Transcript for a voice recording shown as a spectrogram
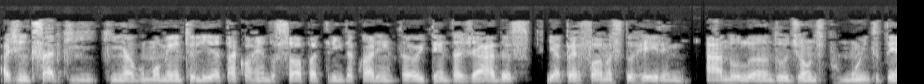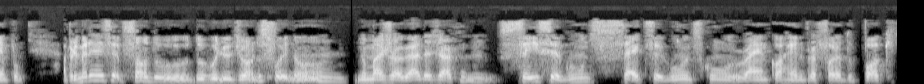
a gente sabe que, que em algum momento ele ia estar tá correndo só para 30, 40, 80 jardas e a performance do Hayden anulando o Jones por muito tempo. A primeira recepção do, do Julio Jones foi num, numa jogada já com 6 segundos, 7 segundos, com o Ryan correndo para fora do pocket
